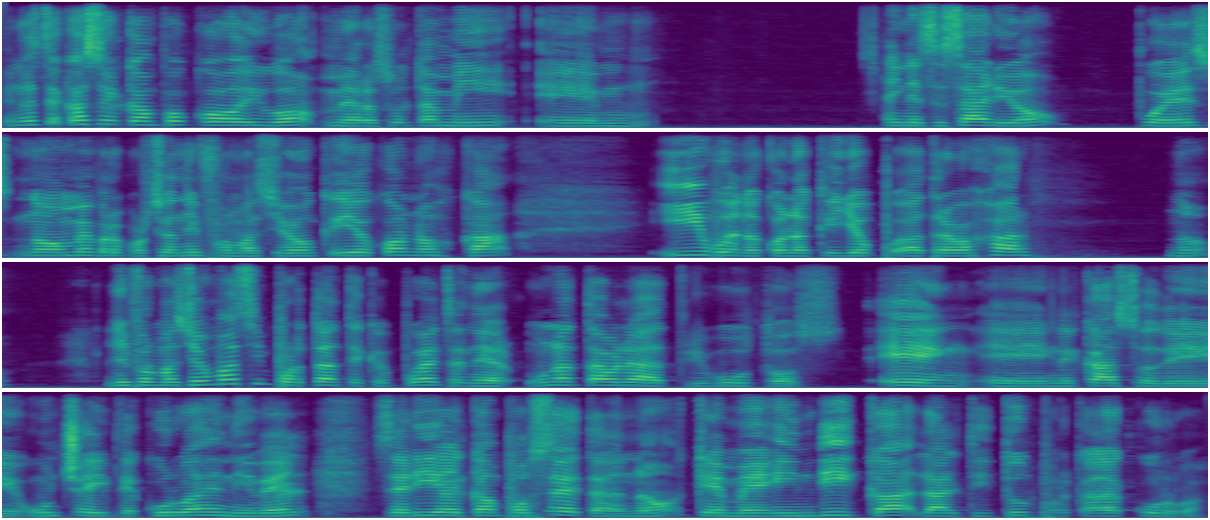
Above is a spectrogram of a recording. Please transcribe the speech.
En este caso el campo código me resulta a mí em, innecesario, pues no me proporciona información que yo conozca y bueno, con la que yo pueda trabajar, ¿no? La información más importante que puede tener una tabla de atributos en, el caso de un shape de curva de nivel sería el campo Z, ¿no? Que me indica la altitud por cada curva.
